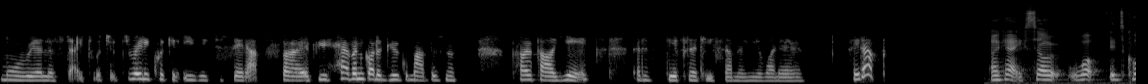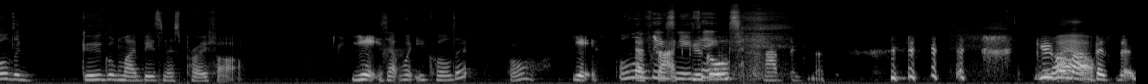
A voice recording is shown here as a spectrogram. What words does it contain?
more real estate, which it's really quick and easy to set up. So if you haven't got a Google My Business profile yet, that is definitely something you want to set up. Okay, so what it's called a Google My Business profile. Yes. Is that what you called it? Oh. Yes. All of these right. new Google things. My Business. Google wow. My Business.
